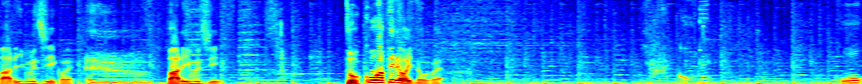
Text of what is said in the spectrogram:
バリム G これ。バリム G どこ当てればいいんだこれ。いやこれ。こ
